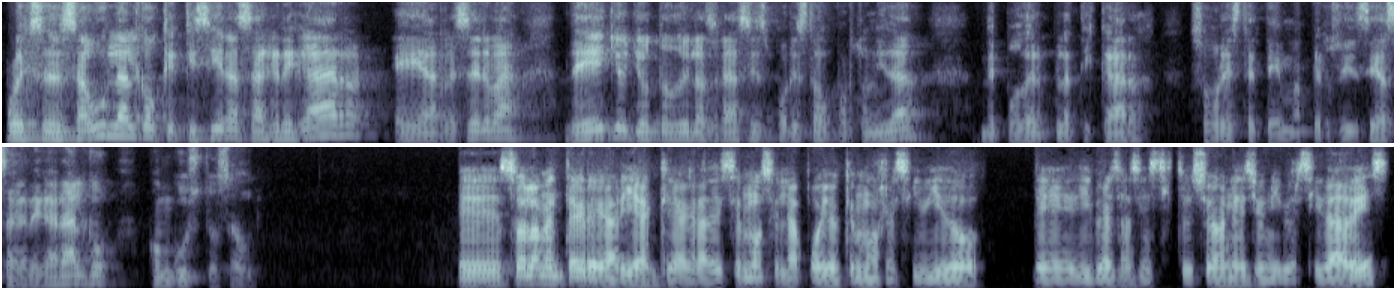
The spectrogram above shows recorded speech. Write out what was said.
pues eh, Saúl, algo que quisieras agregar eh, a reserva de ello, yo te doy las gracias por esta oportunidad de poder platicar sobre este tema, pero si deseas agregar algo, con gusto, Saúl. Eh, solamente agregaría que agradecemos el apoyo que hemos recibido de diversas instituciones y universidades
